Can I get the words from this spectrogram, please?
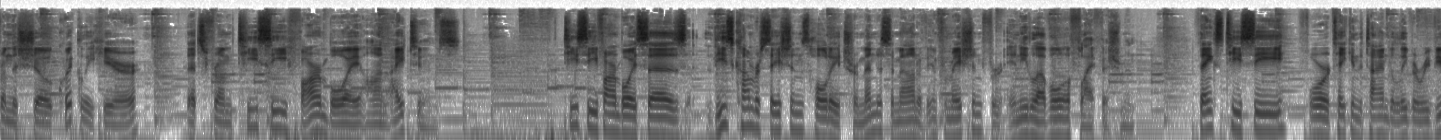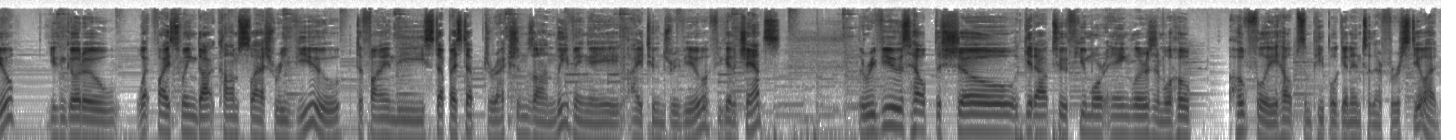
from the show quickly here that's from TC Farm Boy on iTunes. TC Farm Boy says, These conversations hold a tremendous amount of information for any level of fly fisherman. Thanks, TC, for taking the time to leave a review. You can go to wetflyswing.com slash review to find the step-by-step directions on leaving a iTunes review if you get a chance. The reviews help the show get out to a few more anglers and will hope hopefully help some people get into their first steelhead.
